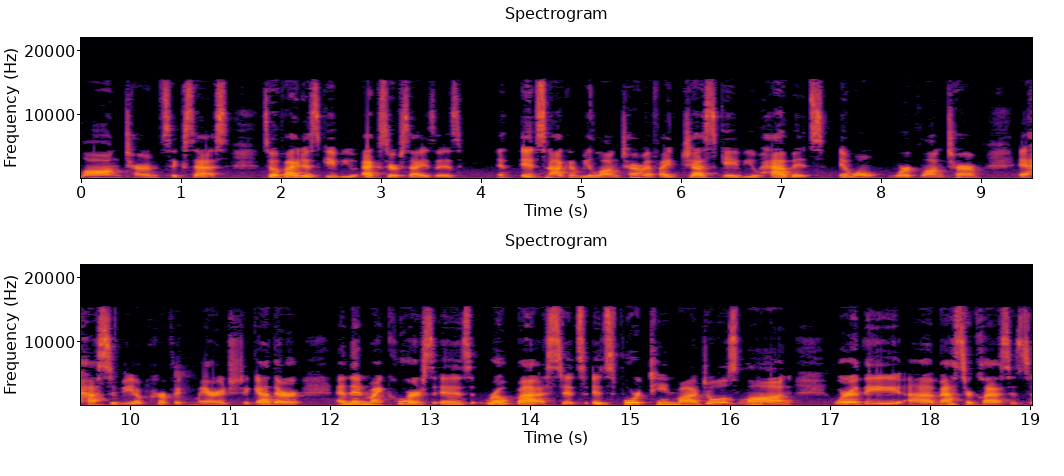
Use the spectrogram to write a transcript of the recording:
long-term success. So if I just give you exercises, it's not going to be long term. If I just gave you habits, it won't work long term. It has to be a perfect marriage together. And then my course is robust. It's it's 14 modules long, where the uh, master class is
